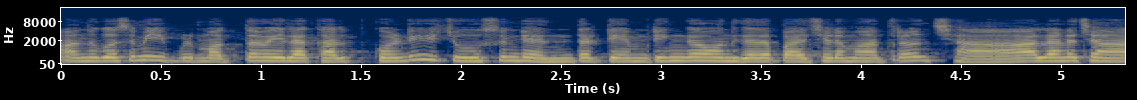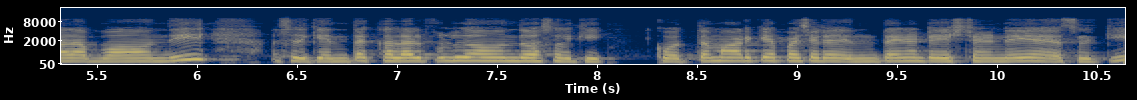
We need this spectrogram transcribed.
అందుకోసమే ఇప్పుడు మొత్తం ఇలా కలుపుకోండి. చూస్తుంటే ఎంత టెంప్టింగ్గా ఉంది కదా పచ్చడి మాత్రం. చాలా చాలా బాగుంది. అసలుకి ఎంత కలర్ఫుల్గా ఉందో అసలుకి. కొత్త మామిడికాయ పచ్చడి ఎంతైనా టేస్ట్ అండి అసలుకి.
